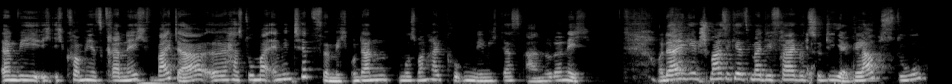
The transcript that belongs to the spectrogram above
irgendwie, ich, ich komme jetzt gerade nicht weiter. Äh, hast du mal irgendwie einen Tipp für mich? Und dann muss man halt gucken, nehme ich das an oder nicht. Und dahingehend schmeiße ich jetzt mal die Frage zu dir. Glaubst du,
